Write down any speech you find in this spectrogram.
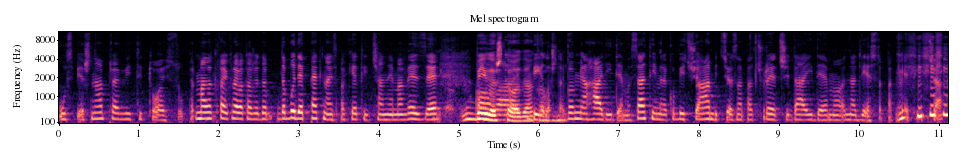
uspiješ napraviti, to je super. Ma na kraju krajeva kaže da, da bude 15 paketića, nema veze. Bilo što, ovaj, da. Bilo što. Bom ja, hajde idemo sa tim, rekao, bit ću ambiciozna pa ću reći da idemo na 200 paketića.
